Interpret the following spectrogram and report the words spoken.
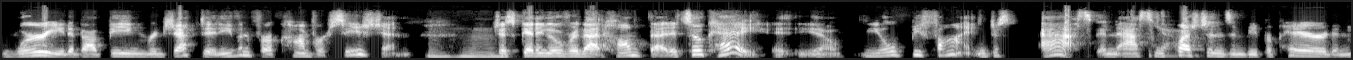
worried about being rejected, even for a conversation. Mm-hmm. Just getting over that hump that it's okay. It, you know, you'll be fine. Just ask and ask some yeah. questions and be prepared and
